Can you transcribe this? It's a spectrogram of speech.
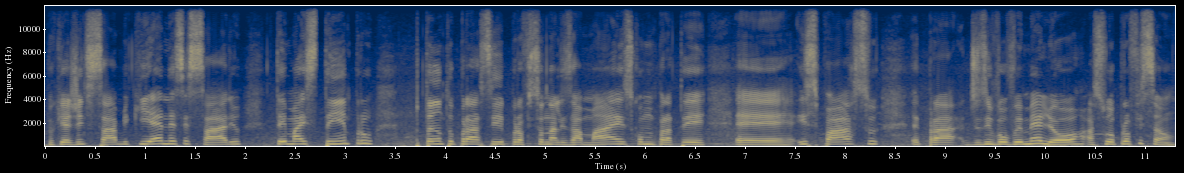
porque a gente sabe que é necessário ter mais tempo tanto para se profissionalizar mais, como para ter é, espaço é, para desenvolver melhor a sua profissão.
